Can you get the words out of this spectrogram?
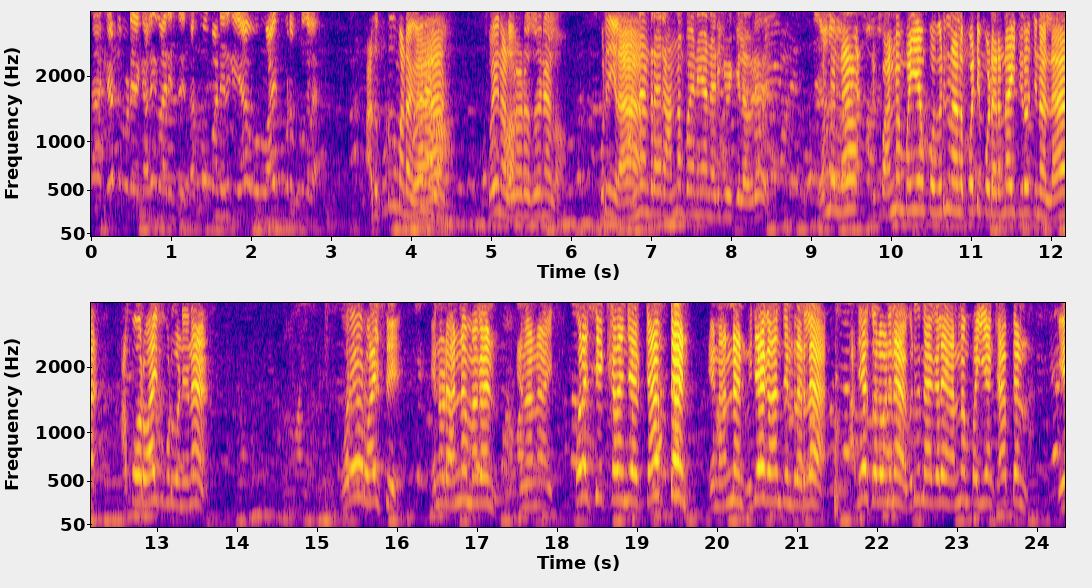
அஹ், கேப்டனுடைய கலை வாரிசு சண்முக பாண்டியனுக்கு ஏன் ஒரு வாய்ப்பு கூட கொடுக்கல? அது கொடுக்க மாட்டாங்க. சுயநலம். அவரோட சுயநலம். புரியுங்களா அண்ணன்றாரு அண்ணன் பையனை ஏன் நடிக்க வைக்கல அவரு? ஒன்றும் இல்லை. இப்போ அண்ணன் பையன் இப்போ விருதுநாள் போட்டி போட ரெண்டாயிரத்தி இருபத்தி நாலில். அப்போ ஒரு வாய்ப்பு கொடுக்க ஒரே ஒரு வாய்ஸ் என்னோட அண்ணன் மகன் என் அண்ணன் புரட்சி கலைஞர் கேப்டன் என் அண்ணன் விஜயகாந்த் அதே சொல்ல வேண்டிய விருதுநகர்ல என் அண்ணன் பையன் கேப்டன் ஏ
